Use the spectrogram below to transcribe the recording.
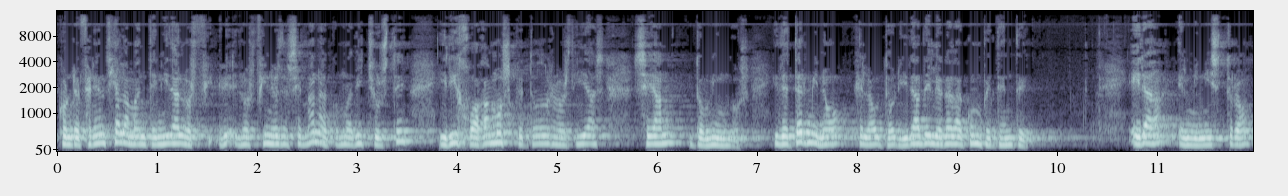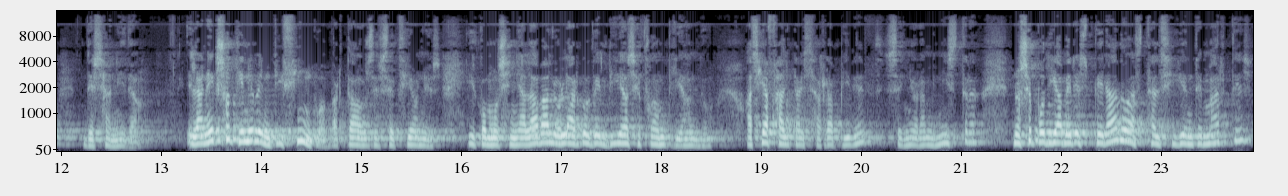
con referencia a la mantenida los, los fines de semana, como ha dicho usted, y dijo hagamos que todos los días sean domingos. Y determinó que la autoridad delegada competente era el ministro de Sanidad. El anexo tiene 25 apartados de secciones y, como señalaba, a lo largo del día se fue ampliando. Hacía falta esa rapidez, señora ministra. No se podía haber esperado hasta el siguiente martes.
